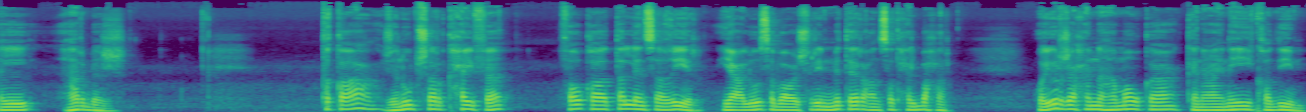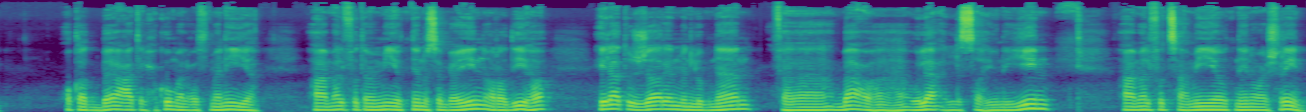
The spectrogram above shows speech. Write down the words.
الهربج. تقع جنوب شرق حيفا فوق تل صغير يعلو 27 متر عن سطح البحر ويرجح أنها موقع كنعاني قديم. وقد باعت الحكومة العثمانية عام 1872 أراضيها إلى تجار من لبنان فباعها هؤلاء للصهيونيين عام 1922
